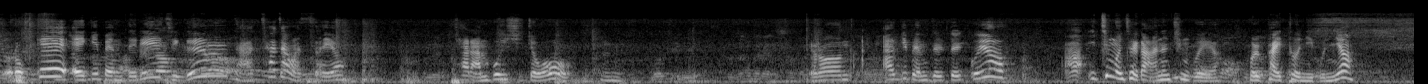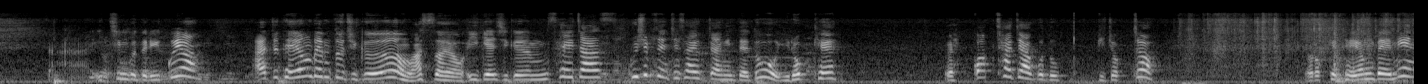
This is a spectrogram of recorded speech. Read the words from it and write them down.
이렇게 애기 뱀들이 지금 다 찾아왔어요. 잘 안 보이시죠? 음. 이런 아기 뱀들도 있고요. 아, 이 친구는 제가 아는 친구예요. ball python이군요. 자, 이 친구들이 있고요. 아주 대형 뱀도 지금 왔어요. 이게 지금 세 자 90cm 사육장인데도 이렇게 왜 꽉 차지하고도 비좁죠? 이렇게 대형 뱀인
